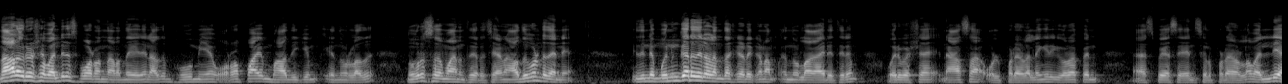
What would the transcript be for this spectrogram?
നാളെ ഒരുപക്ഷെ വലിയൊരു സ്ഫോടനം നടന്നു കഴിഞ്ഞാൽ അത് ഭൂമിയെ ഉറപ്പായും ബാധിക്കും എന്നുള്ളത് നൂറ് ശതമാനം തീർച്ചയാണ്. അതുകൊണ്ട് തന്നെ ഇതിന്റെ മുൻകരുതലുകൾ എന്തൊക്കെ എടുക്കണം എന്നുള്ള കാര്യത്തിലും ഒരുപക്ഷെ നാസ ഉൾപ്പെടെയുള്ള അല്ലെങ്കിൽ യൂറോപ്യൻ സ്പേസ് ഏജൻസി ഉൾപ്പെടെയുള്ള വലിയ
